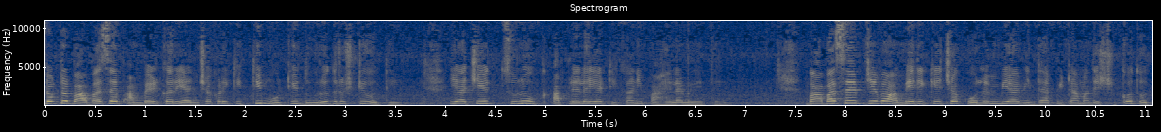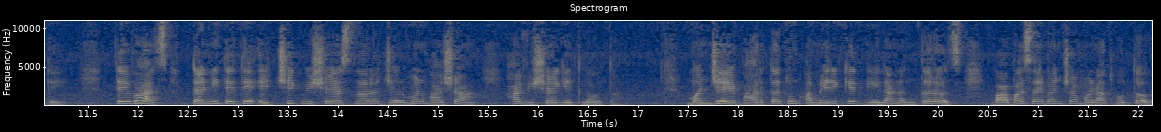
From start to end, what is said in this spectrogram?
डॉक्टर बाबासाहेब आंबेडकर यांच्याकडे किती मोठी दूरदृष्टी होती याची एक चुणूक आपल्याला या ठिकाणी पाहायला मिळते. बाबासाहेब जेव्हा अमेरिकेच्या कोलंबिया विद्यापीठामध्ये शिकत होते तेव्हाच त्यांनी तेथे ऐच्छिक विषय असणारा जर्मन भाषा हा विषय घेतला होता. म्हणजे भारतातून अमेरिकेत गेल्यानंतरच बाबासाहेबांच्या मनात होतं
